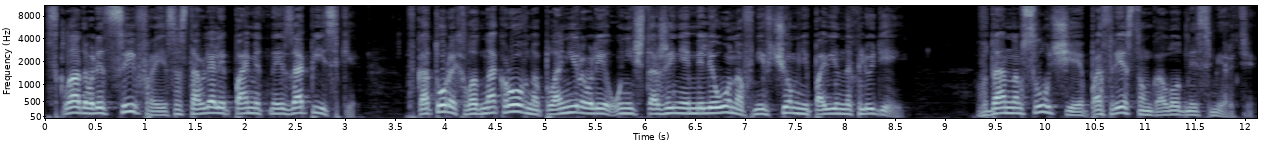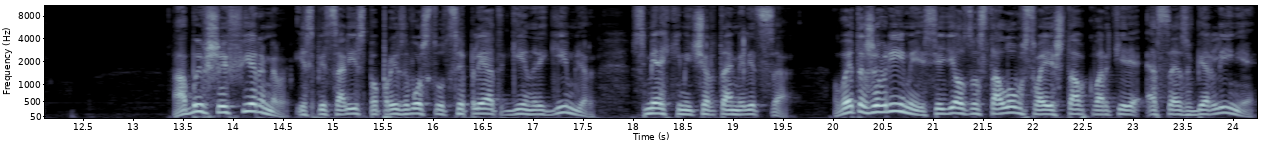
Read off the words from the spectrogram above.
складывали цифры и составляли памятные записки, в которых хладнокровно планировали уничтожение миллионов ни в чем не повинных людей, в данном случае посредством голодной смерти. А бывший фермер и специалист по производству цыплят Генри Гиммлер с мягкими чертами лица в это же время сидел за столом в своей штаб-квартире СС в Берлине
